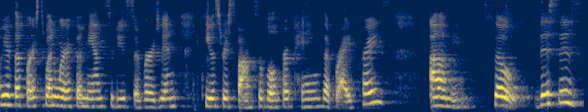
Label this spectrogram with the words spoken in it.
We have the first one where if a man seduced a virgin, he was responsible for paying the bride price. Um, so this is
